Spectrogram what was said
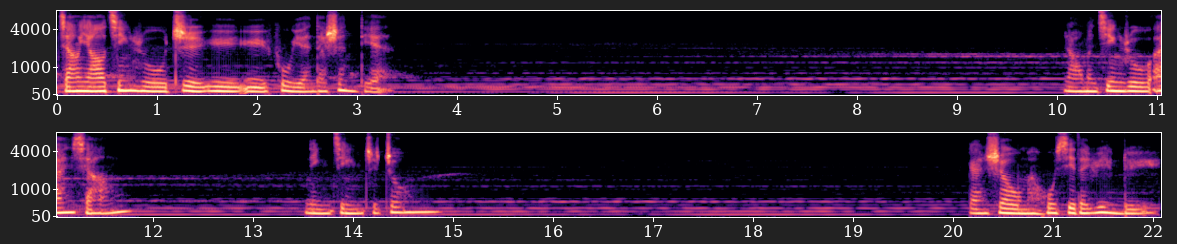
将要进入治愈与复原的圣殿，让我们进入安详、宁静之中，感受我们呼吸的韵律，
